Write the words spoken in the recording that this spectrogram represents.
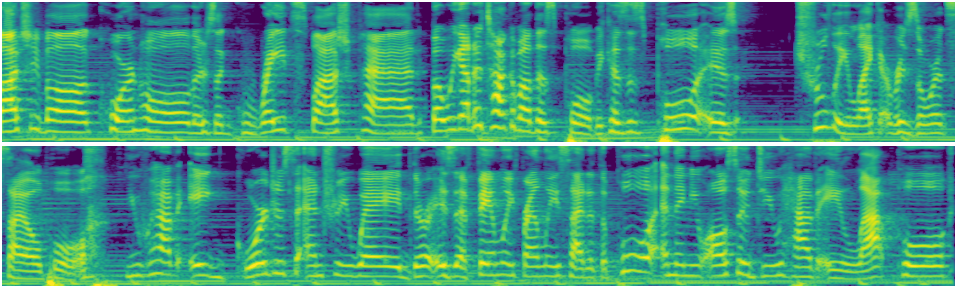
bocce ball, cornhole. There's a great splash pad. But we got to talk about this pool because this pool is truly like a resort style pool. You have a gorgeous entryway. There is a family friendly side of the pool, and then you also do have a lap pool.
